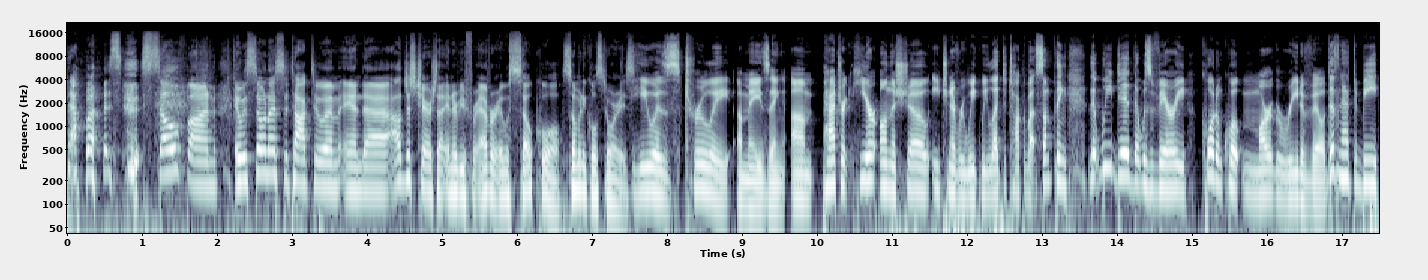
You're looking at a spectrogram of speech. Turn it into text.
That was so fun. It was so nice to talk to him, and uh, I'll just cherish that interview forever. It was so cool. So many cool stories. He was truly amazing. Um, Patrick, here on the show each and every week, we like to talk about something that we did that was very quote unquote Margaritaville. It doesn't have to be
